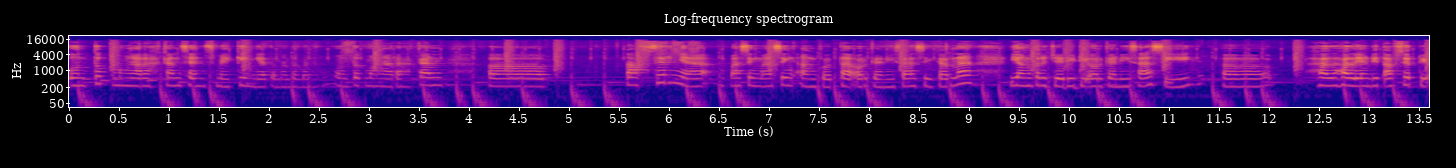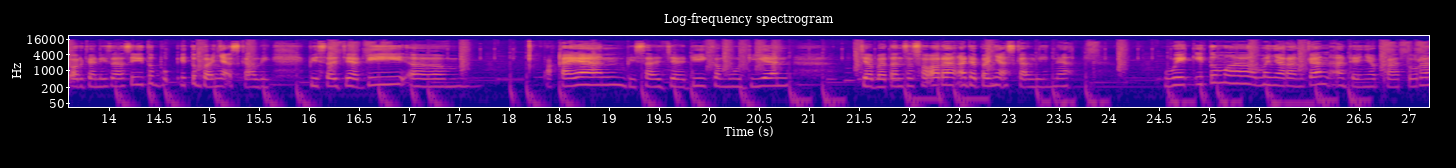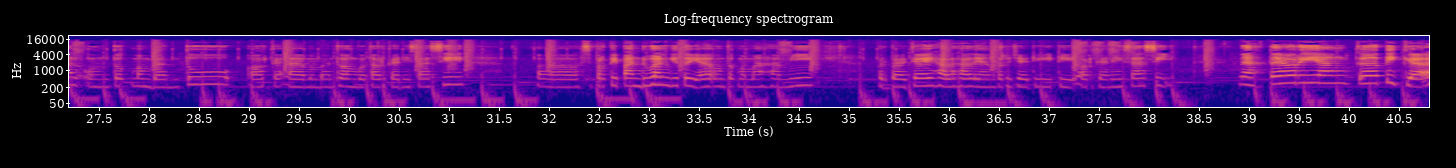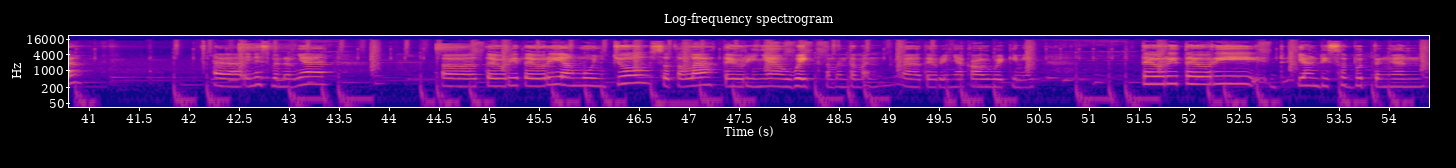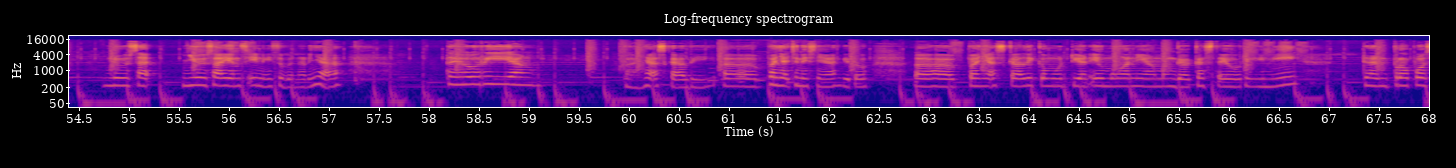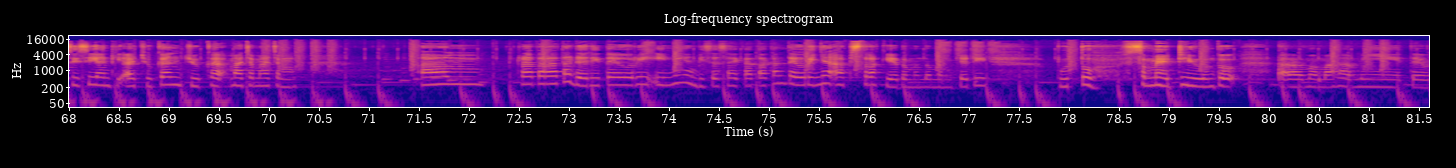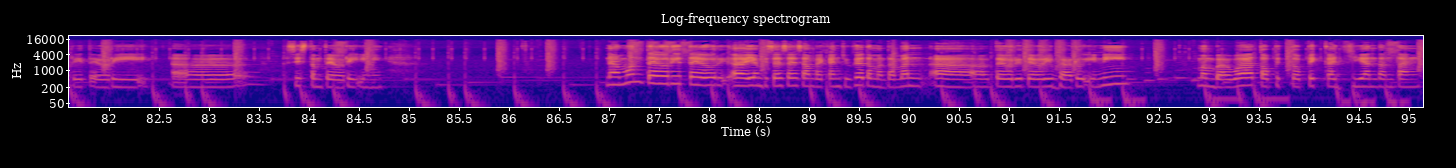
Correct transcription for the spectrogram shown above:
untuk mengarahkan sense making ya teman-teman, untuk mengarahkan uh, tafsirnya masing-masing anggota organisasi. Karena yang terjadi di organisasi eh, hal-hal yang ditafsir di organisasi itu itu banyak sekali. Bisa jadi um, pakaian bisa jadi kemudian jabatan seseorang ada banyak sekali. Nah, Wake itu menyarankan adanya peraturan untuk membantu orga, uh, membantu anggota organisasi uh, seperti panduan gitu ya untuk memahami berbagai hal-hal yang terjadi di organisasi. Nah, teori yang ketiga uh, ini sebenarnya teori-teori yang muncul setelah teorinya Wake, teman-teman. Teorinya Carl Wake ini teori-teori yang disebut dengan new, new science ini sebenarnya teori yang banyak sekali uh, banyak jenisnya gitu. Uh, banyak sekali kemudian ilmuwan yang menggagas teori ini dan proposisi yang diajukan juga macam-macam. Um, rata-rata dari teori ini yang bisa saya katakan teorinya abstrak ya teman-teman. Jadi butuh semedi untuk uh, memahami teori-teori uh, sistem teori ini. Namun teori-teori uh, yang bisa saya sampaikan juga teman-teman teori-teori baru ini membawa topik-topik kajian tentang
